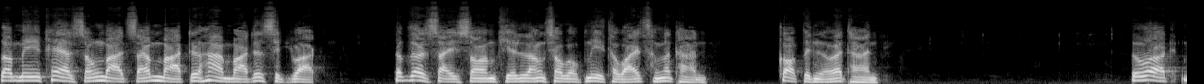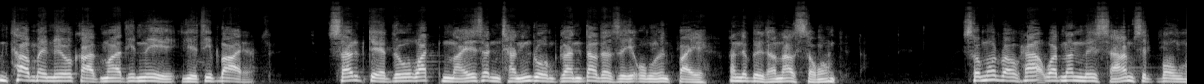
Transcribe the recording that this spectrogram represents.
เรามีแค่สองบาทสามบาทหรือห้าบาทหรือสิบบาท แล้วก็ใส่ซองเขียนหลังซองบอกนี่ถวายสังฆทาน ก็เป็นสังฆทานหรือว่าถ้าไม่มีโอกาสมาที่นี่อยู่ที่บ้านสังเกตดูวัดไหนท่านฉันรวมกันตั้งแต่สี่องค์ขึ้นไปอันนี้เป็นคณะสงฆ์สมมติว่าพระวัดนั้นมีสามสิบองค์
